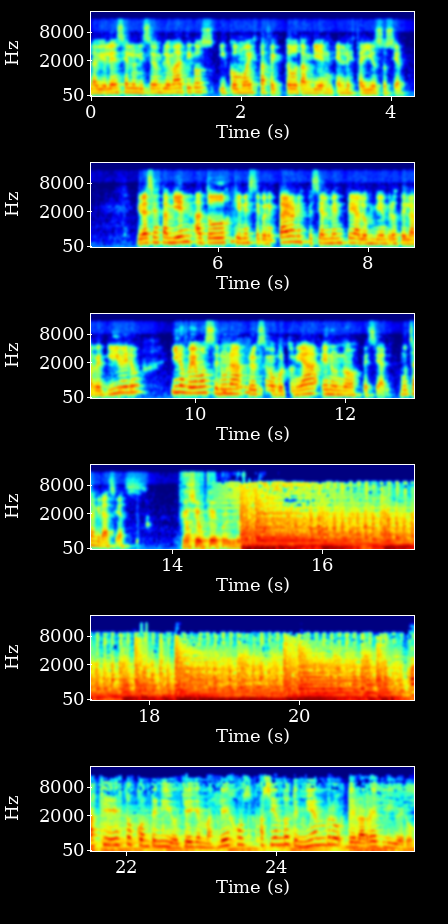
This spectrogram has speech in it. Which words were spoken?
la violencia en los liceos emblemáticos y cómo esta afectó también en el estallido social. Gracias también a todos quienes se conectaron, especialmente a los miembros de la Red Libero, y nos vemos en una próxima oportunidad en un nuevo especial. Muchas gracias. Gracias a ustedes por la invitación. Haz que estos contenidos lleguen más lejos haciéndote miembro de la Red Libero.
